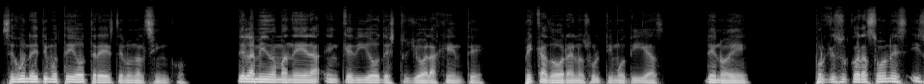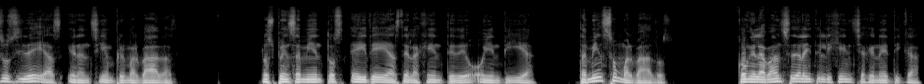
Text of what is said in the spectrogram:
Según de Timoteo 3 del 1 al 5 de la misma manera en que Dios destruyó a la gente pecadora en los últimos días de Noé, porque sus corazones y sus ideas eran siempre malvadas. Los pensamientos e ideas de la gente de hoy en día también son malvados. Con el avance de la inteligencia genética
